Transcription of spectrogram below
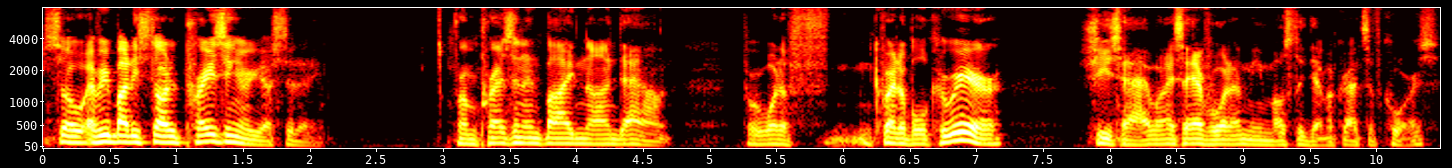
so everybody started praising her yesterday, from President Biden on down, for what an f- incredible career she's had. When I say everyone, I mean mostly Democrats, of course.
